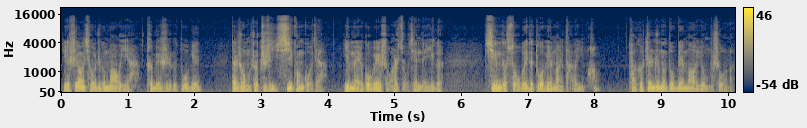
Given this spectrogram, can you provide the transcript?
也是要求这个贸易啊，特别是这个多边。但是我们说，这是以西方国家以美国为首而组建的一个新的所谓的多边贸易，打个引号，它和真正的多边贸易，我们说了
